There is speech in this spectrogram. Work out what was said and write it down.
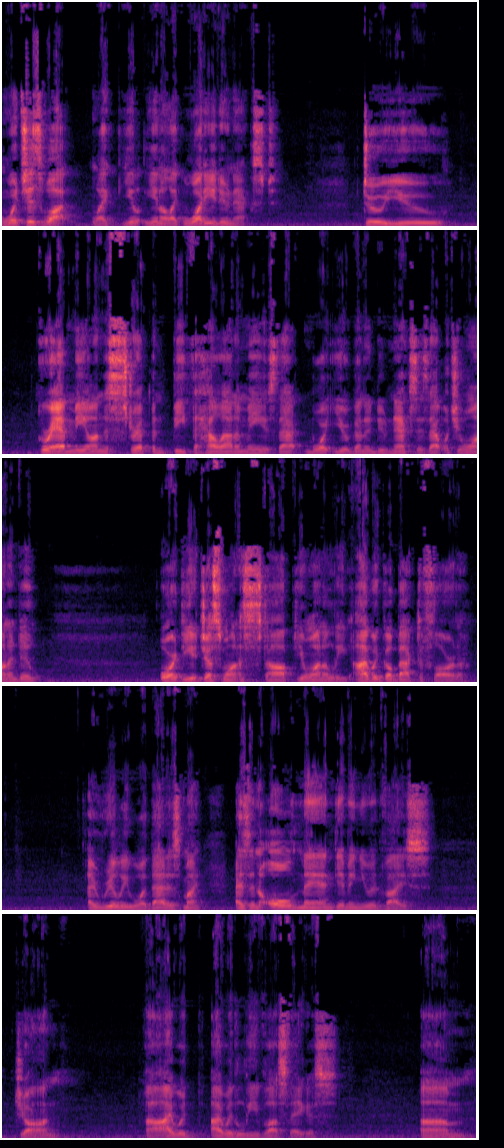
Which is what? Like, you, you know, like, what do you do next? Do you grab me on the strip and beat the hell out of me? Is that what you're going to do next? Is that what you want to do? Or do you just want to stop? Do you want to leave? I would go back to Florida. I really would. That is my, as an old man giving you advice, John, uh, I would I would leave Las Vegas. Um,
